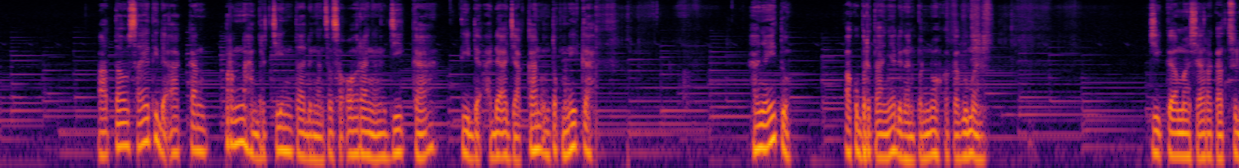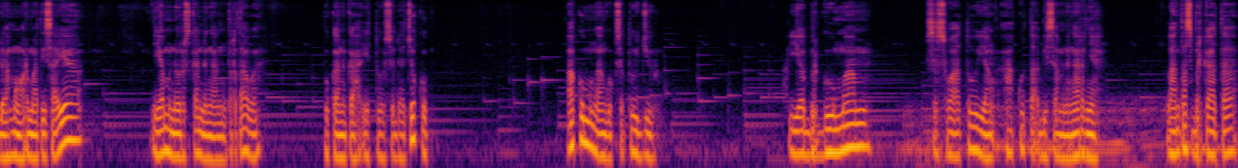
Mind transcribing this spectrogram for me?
Atau saya tidak akan pernah bercinta dengan seseorang yang jika tidak ada ajakan untuk menikah. Hanya itu, aku bertanya dengan penuh kekaguman. Jika masyarakat sudah menghormati saya, ia meneruskan dengan tertawa. Bukankah itu sudah cukup? Aku mengangguk setuju. Ia bergumam sesuatu yang aku tak bisa mendengarnya. Lantas berkata,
